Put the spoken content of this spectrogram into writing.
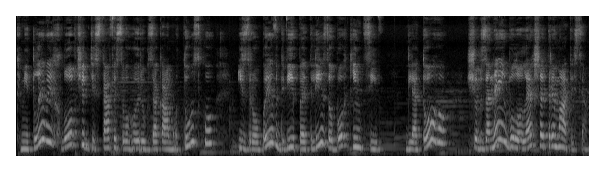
Кмітливий хлопчик дістав із свого рюкзака мотузку і зробив дві петлі з обох кінців для того, щоб за нею було легше триматися.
